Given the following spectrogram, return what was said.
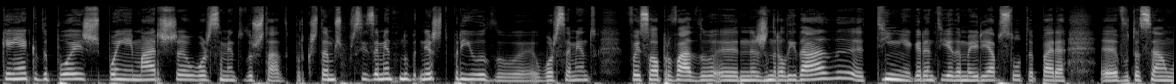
quem é que depois põe em marcha o orçamento do Estado? Porque estamos precisamente no, neste período. o orçamento foi só aprovado na generalidade, tinha garantia da maioria absoluta para votação,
